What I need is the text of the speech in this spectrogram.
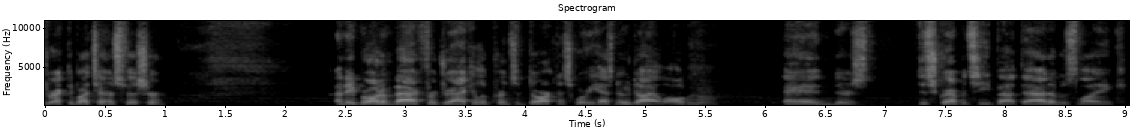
Directed by Terence Fisher. And they brought him back for Dracula Prince of Darkness where he has no dialogue. Mhm. and there's discrepancy about that. It was like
